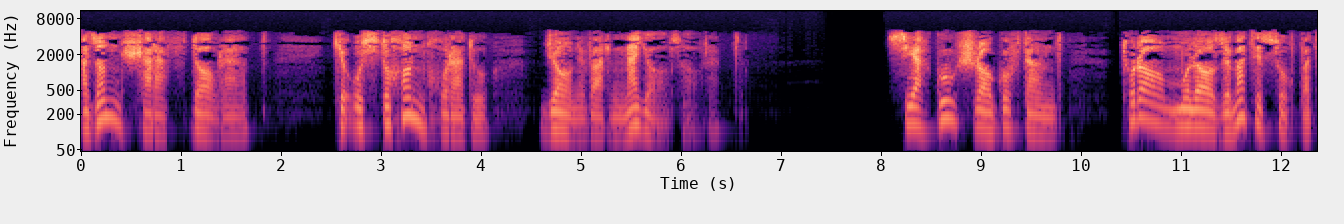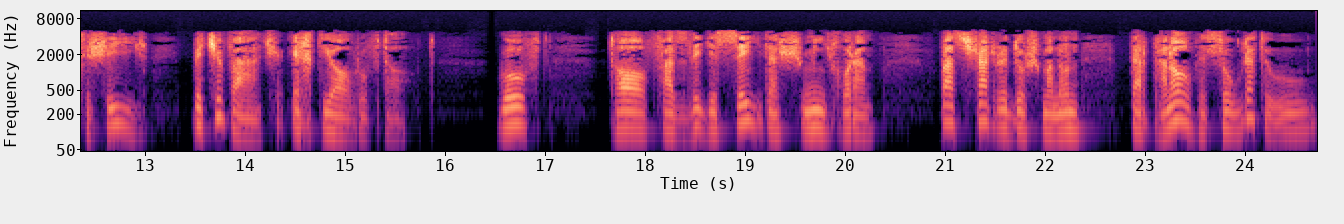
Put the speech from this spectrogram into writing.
از آن شرف دارد که استخوان خورد و جانور نیازارد. سیهگوش را گفتند تو را ملازمت صحبت شیر به چه وجه اختیار افتاد؟ گفت تا فضله سیدش می‌خورم و از شر دشمنان در پناه سولت او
